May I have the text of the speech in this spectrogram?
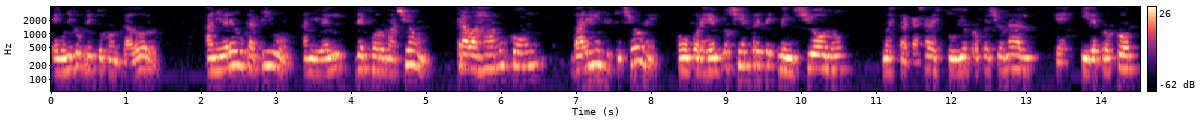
el único criptocontador. A nivel educativo, a nivel de formación, trabajamos con varias instituciones, como por ejemplo siempre te menciono nuestra casa de estudio profesional, que es IDEPROCOP,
